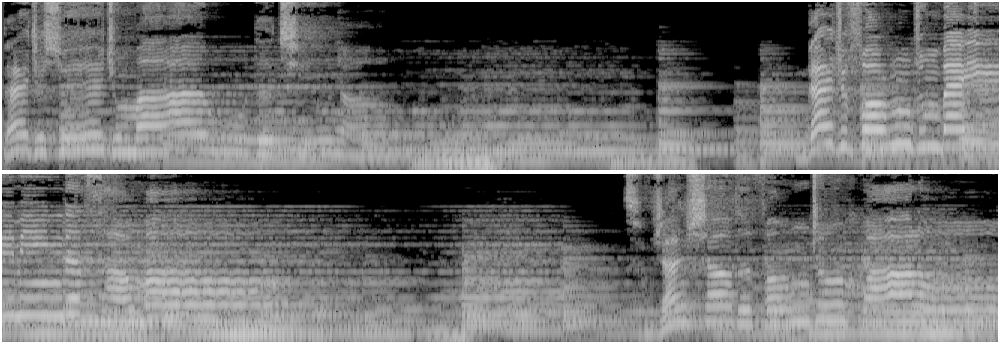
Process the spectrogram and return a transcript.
带着雪中漫舞的青鸟，带着风中悲鸣的草帽。从燃烧的风中滑落。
